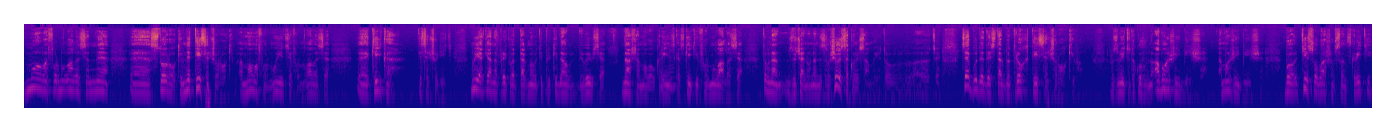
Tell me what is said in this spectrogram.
мова формувалася не е, 100 років, не тисячу років, а мова формується, формувалася е, кілька тисячоліть. Ну, як я, наприклад, так мовити, прикидав, дивився, наша мова українська, скільки формувалася, то вона, звичайно, вона не залишилась такою самою. То, е, це, це буде десь так до трьох тисяч років. Розумієте, таку глибину, а може і більше, а може і більше. Бо ті слова, що в санскриті,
